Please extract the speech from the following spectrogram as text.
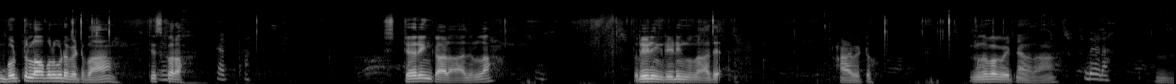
బొట్టు లోపల కూడా పెట్టుబా? తీసుకోరా. స్టేరింగ్ కాడ అదిలా రీడింగ్ రీడింగ్ అదే. ఆడ పెట్టు. ముందు బాగా పెట్టినా కదా అదాడా ఉమ్.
